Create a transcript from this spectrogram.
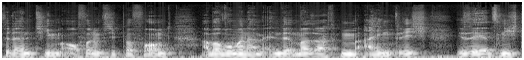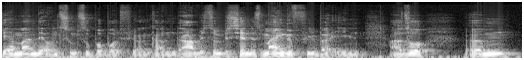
für dein Team auch vernünftig performt, aber wo man am Ende immer sagt, hm, eigentlich ist er jetzt nicht der Mann, der uns zum Super Bowl führen kann. Da habe ich so ein bisschen, ist mein Gefühl bei ihm. Also, ähm,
